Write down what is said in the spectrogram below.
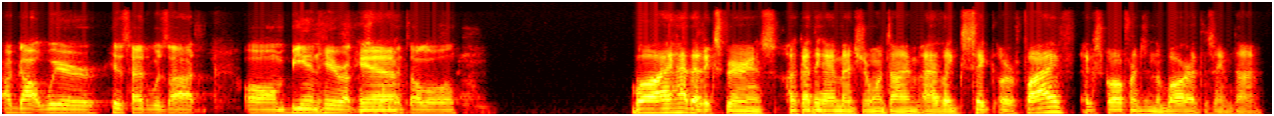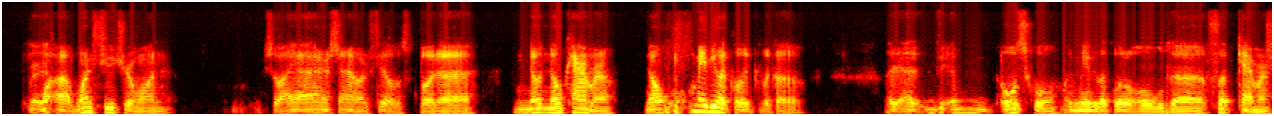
i got where his head was at um being here at this yeah. moment all well, I had that experience. Like I think I mentioned one time, I had like six or five ex girlfriends in the bar at the same time. Right. One, uh, one future one. So I, I, understand how it feels, but uh, no no camera, no maybe like like like a, a, a old school, like maybe like a little old uh, flip camera.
